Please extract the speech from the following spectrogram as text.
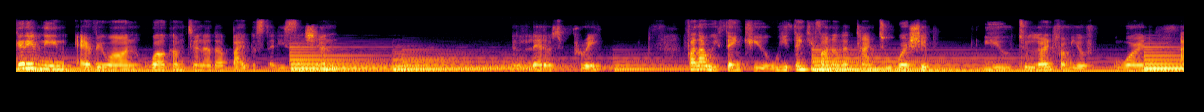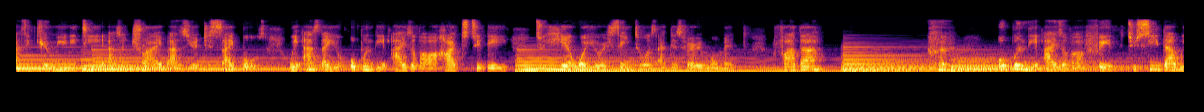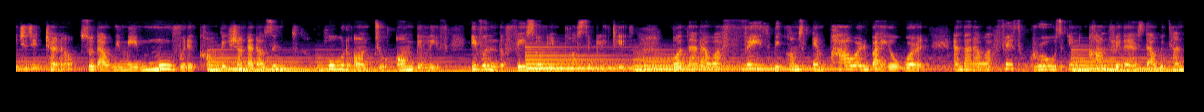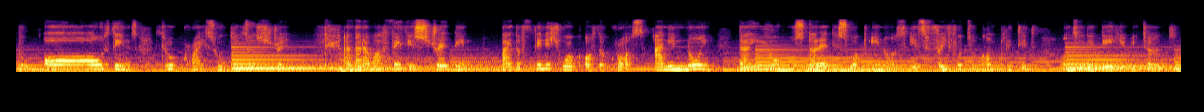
Good evening, everyone. Welcome to another Bible study session. Let us pray. Father, we thank you. We thank you for another time to worship you, to learn from your word as a community, as a tribe, as your disciples. We ask that you open the eyes of our hearts today to hear what you are saying to us at this very moment. Father, open the eyes of our faith to see that which is eternal so that we may move with a conviction that doesn't hold on to unbelief, even in the face of impossibilities, but that our faith becomes empowered by your word and that our faith grows in confidence that we can do all things through Christ who gives us strength, and that our faith is strengthened by the finished work of the cross and in knowing that you who started this work in us is faithful to complete it until the day he returns.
